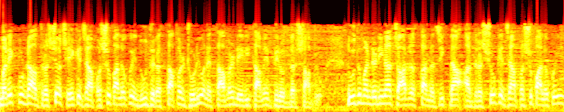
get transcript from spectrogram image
મરેકપુરના દ્રશ્ય છે કે જ્યાં પશુપાલકોએ દૂધ રસ્તા પર ઢોળ્યું અને સાબરડેરી સામે વિરોધ દર્શાવ્યો. દૂધ મંડળીના ચાર રસ્તા નજીકના આ દ્રશ્યો કે જ્યાં પશુપાલકોએ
